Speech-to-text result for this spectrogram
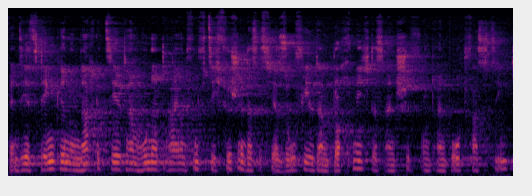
Wenn Sie jetzt denken und nachgezählt haben, 153 Fische, das ist ja so viel dann doch nicht, dass ein Schiff und ein Boot fast sinkt.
